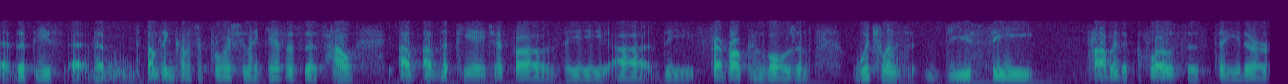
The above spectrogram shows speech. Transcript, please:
that these uh, that something comes to fruition that gives us this. How of, of the PHFOs, the uh, the febrile convulsions, which ones do you see probably the closest to either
